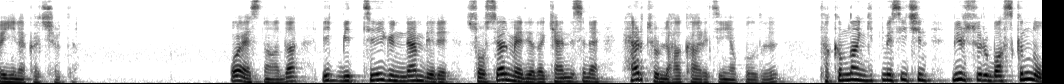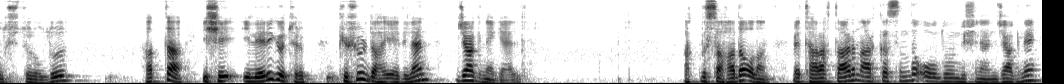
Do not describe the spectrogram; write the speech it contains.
ve yine kaçırdı. O esnada lig bittiği günden beri sosyal medyada kendisine her türlü hakaretin yapıldığı, takımdan gitmesi için bir sürü baskının oluşturulduğu, hatta işi ileri götürüp küfür dahi edilen Cagne geldi. Aklı sahada olan ve taraftarın arkasında olduğunu düşünen Cagne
